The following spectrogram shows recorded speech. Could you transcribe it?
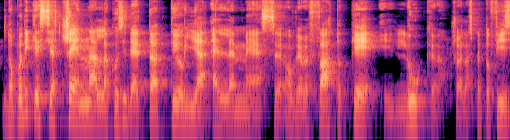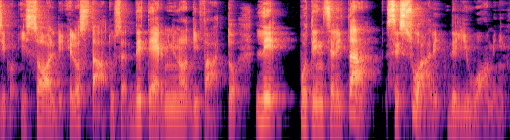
Dopodiché si accenna alla cosiddetta teoria LMS, ovvero il fatto che il look, cioè l'aspetto fisico, i soldi e lo status determinino di fatto le potenzialità sessuali degli uomini.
